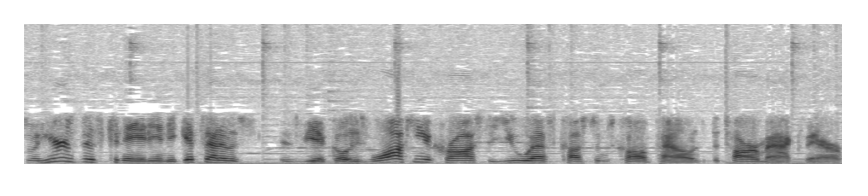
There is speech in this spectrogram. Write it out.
So here's this Canadian. He gets out of his, his vehicle. He's walking across the U.S. Customs compound, the tarmac there,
